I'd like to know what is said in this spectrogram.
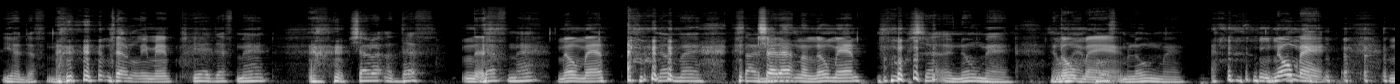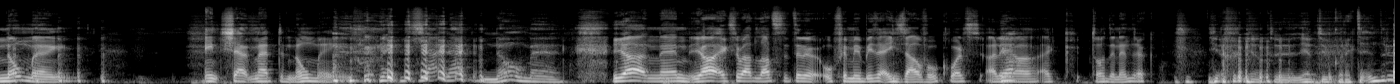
Yeah, def man. definitely, man. Yeah, def man. Shout out naar Def. Def man. No, man. No man. Sorry, Shout man. out naar No Man. Shout out No man. No, No man. man. Post Malone man. no Man. No Man. Ain't shouting at the No Man. Shout out No man. ja, nee. Ja, ik zou wel de laatste tijd er ook veel mee bezig. En jezelf ook, wordt. Allee, Ja. ja. ik toch de indruk. Ja, je hebt, eh, je hebt uw correcte indruk.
